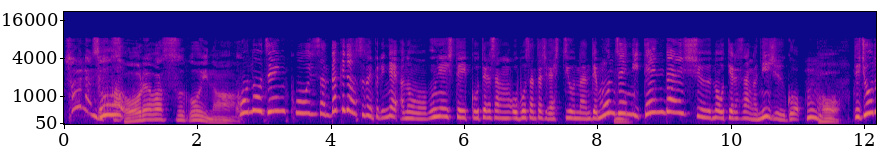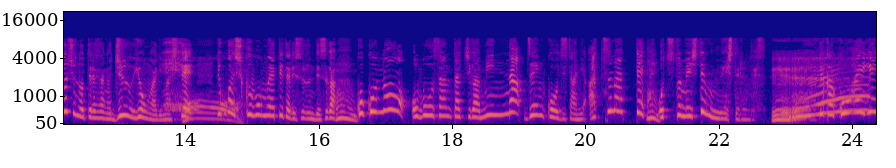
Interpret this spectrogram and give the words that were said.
そうなんですそう。かそれはすごいな。この善光寺さんだけではそのやっぱりねあの運営していくお寺さんお坊さんたちが必要なんで門前に天台宗のお寺さんが25、うん。ほで浄土宗のお寺さんが14ありましてでここは宿坊もやってたりするんですが、うん。ここのお坊さんたちがみんな善光寺さんに集まってうん。お勤めして運営してるんです、ええだから後輩芸人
